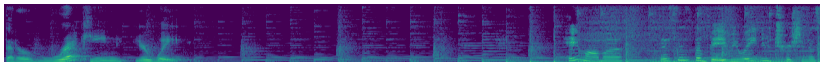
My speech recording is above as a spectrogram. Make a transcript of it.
that are wrecking your weight. Hey, Mama. This is the Baby Weight Nutritionist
